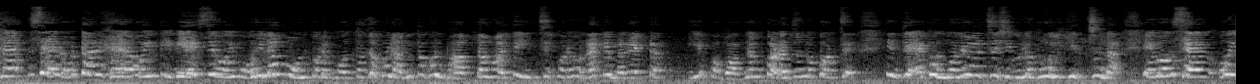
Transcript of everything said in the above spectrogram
হ্যাঁ স্যার, ওটা হ্যাঁ ওই মহিলা ফোন করে বলতো, যখন আমি তখন ভাবতাম হয়তো ইচ্ছে করে ওনাকে মানে একটা ইয়ে বদনাম করার জন্য করছে, কিন্তু এখন মনে হচ্ছে সেগুলো ভুল কিচ্ছু না। এবং স্যার, ওই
